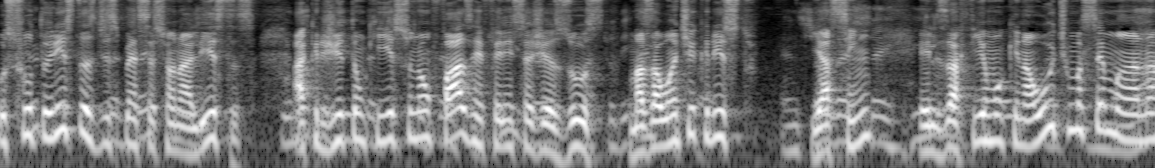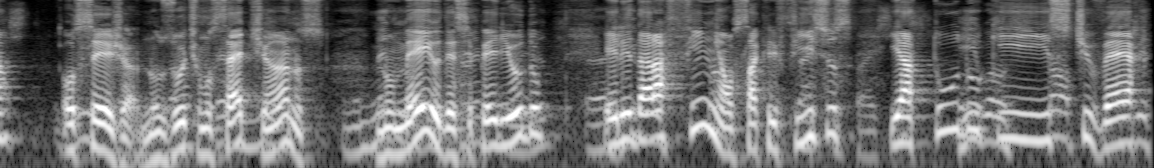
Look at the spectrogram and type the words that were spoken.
Os futuristas dispensacionalistas acreditam que isso não faz referência a Jesus, mas ao Anticristo. E assim, eles afirmam que na última semana, ou seja, nos últimos sete anos, no meio desse período, ele dará fim aos sacrifícios e a tudo que estiver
